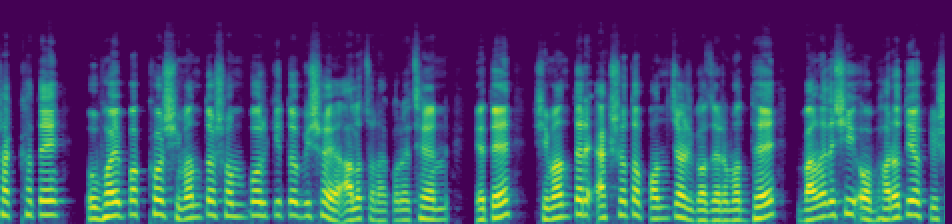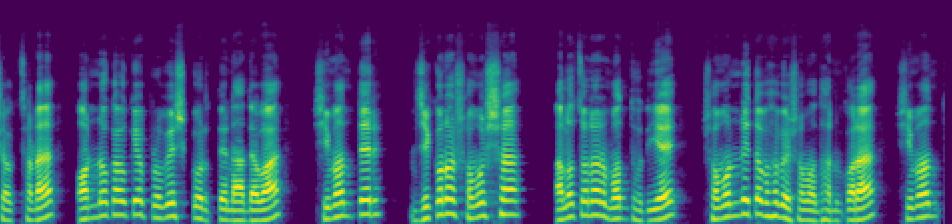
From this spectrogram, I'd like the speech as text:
সাক্ষাতে উভয় পক্ষ সীমান্ত সম্পর্কিত বিষয়ে আলোচনা করেছেন। এতে সীমান্তের একশত পঞ্চাশ গজের মধ্যে বাংলাদেশি ও ভারতীয় কৃষক ছাড়া অন্য কাউকে প্রবেশ করতে না দেওয়া, সীমান্তের যে কোনো সমস্যা আলোচনার মধ্য দিয়ে সমন্বিতভাবে সমাধান করা সীমান্ত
